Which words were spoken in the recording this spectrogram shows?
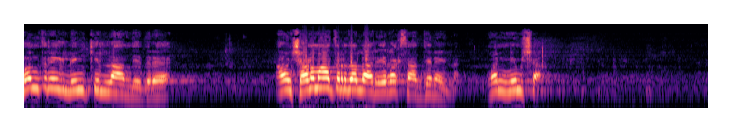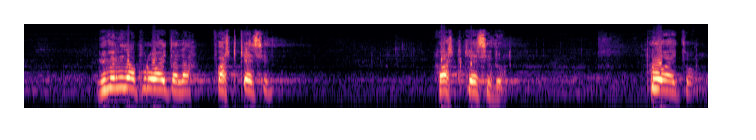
ಮಂತ್ರಿಗೆ ಲಿಂಕ್ ಇಲ್ಲ ಅಂದಿದ್ರೆ, ಅವನು ಕ್ಷಣ ಮಾತ್ರದಲ್ಲಿ ಅವ್ರು ಸಾಧ್ಯನೇ ಇಲ್ಲ. ಒಂದು ನಿಮಿಷ. ಇದರಿಂದ ಅಪ್ರೂವ್ ಆಯ್ತಲ್ಲ? ಫಸ್ಟ್ ಕೇಸ್ ಇದು. ಫಸ್ಟ್ ಕೇಸ್ ಇದು. ಪ್ರೂವ್ ಆಯ್ತು.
